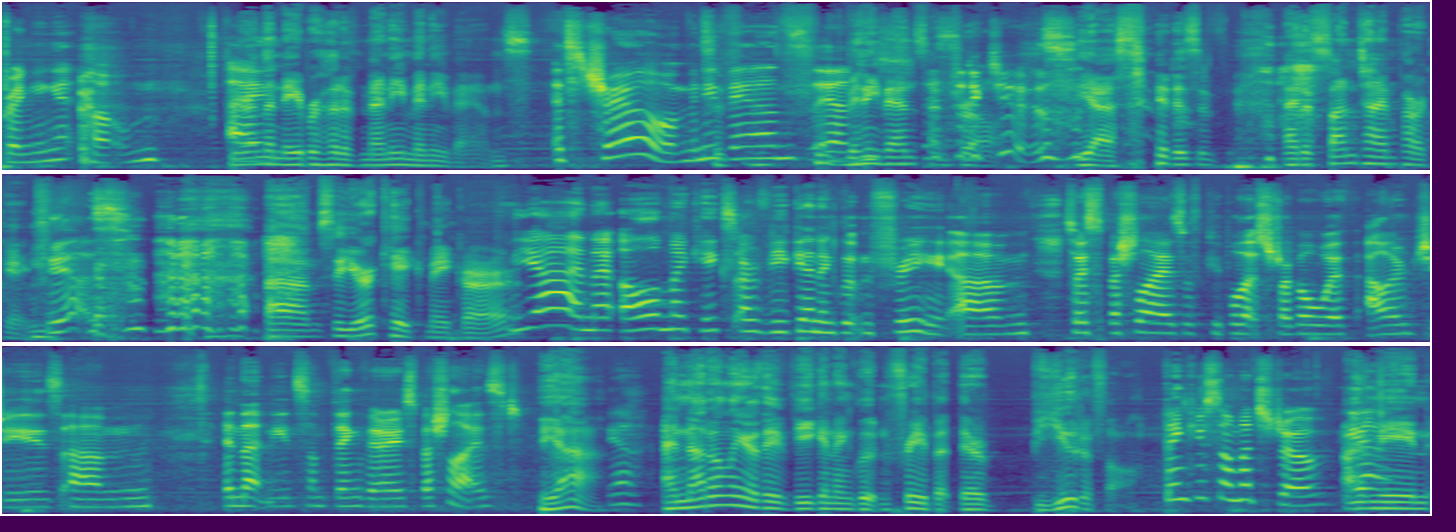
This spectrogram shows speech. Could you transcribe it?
bringing it home. You're in the neighborhood of many minivans. It's true. Minivans and Minivan Central. Hasidic Jews. Yes, it is. A, I had a fun time parking. Yes. Um, so you're a cake maker. Yeah, and I, all of my cakes are vegan and gluten free. Um, so I specialize with people that struggle with allergies um, and that need something very specialized. Yeah. Yeah. And not only are they vegan and gluten free, but they're beautiful. Thank you so much, Joe. I Yeah. mean,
